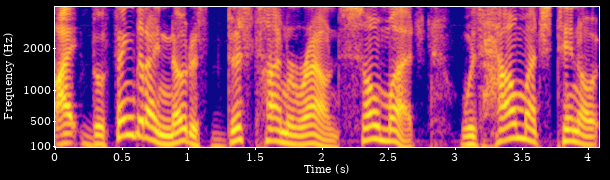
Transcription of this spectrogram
I the thing that I noticed this time around so much was how much Tino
